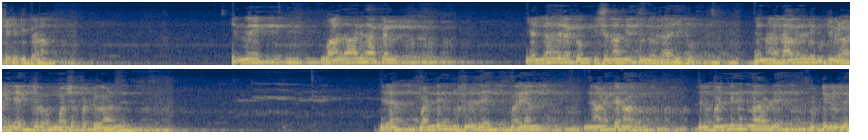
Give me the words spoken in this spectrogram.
ശീലിപ്പിക്കണം. ഇന്ന് മാതാപിതാക്കൾ എല്ലാ നിലക്കും ഇസ്ലാമിയത്തുള്ളവരായിരിക്കും. എന്നാൽ അവരുടെ കുട്ടികളാണ് ഏറ്റവും മോശപ്പെട്ടു കാണുന്നത്. ചില പണ്ഡിതന്മാരുടെ പറയാൻ നാണക്കേടാകും. ചില പണ്ഡിതന്മാരുടെ കുട്ടികളെ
